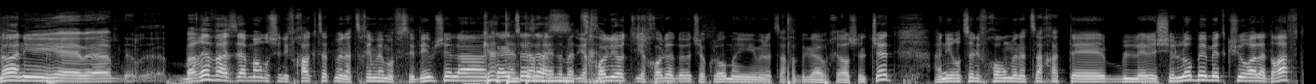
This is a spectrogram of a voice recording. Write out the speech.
לא, אני... אה, ברבע הזה אמרנו שנבחר קצת מנצחים ומפסידים של כן, הקיץ הזה, אז. יכול להיות, יכול להיות באמת שאוקלאומה היא מנצחת בגלל הבחירה של צ'אט. אני רוצה לבחור מנצחת אה, שלא באמת קשורה לדראפט,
